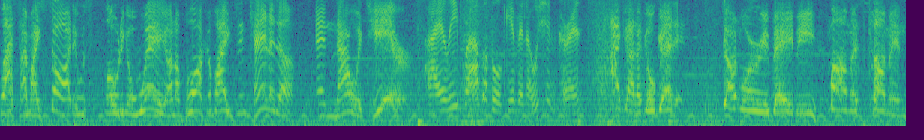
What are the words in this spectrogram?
Last time I saw it, it was floating away on a block of ice in Canada. And now it's here. Highly probable given ocean currents. I gotta go get it. Don't worry, baby. Mama's coming.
